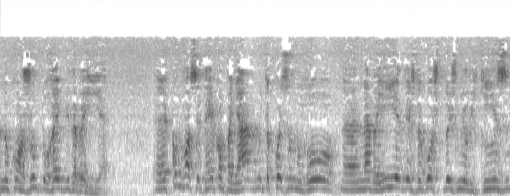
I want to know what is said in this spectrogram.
no conjunto do rugby da Bahia. Uh, como você tem acompanhado, muita coisa mudou uh, na Bahia desde agosto de 2015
